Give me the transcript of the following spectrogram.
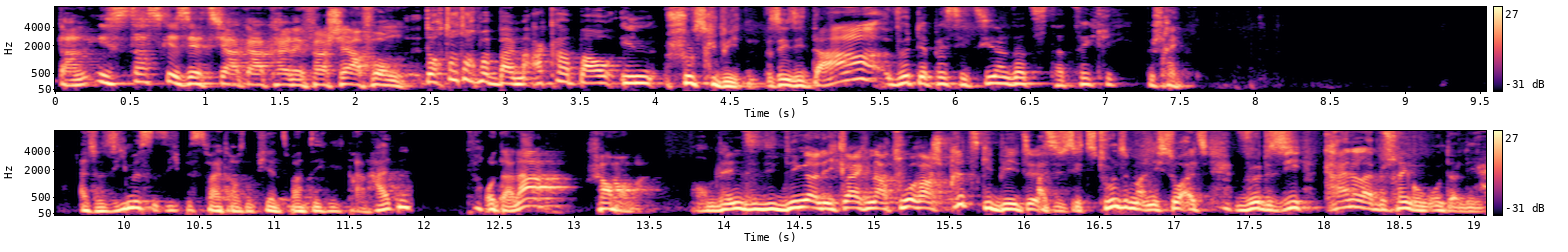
Dann ist das Gesetz ja gar keine Verschärfung. Doch, doch, doch, beim Ackerbau in Schutzgebieten. Sehen Sie, da wird der Pestizideinsatz tatsächlich beschränkt. Also Sie müssen sich bis 2024 nicht dran halten. Und danach schauen wir mal. Warum nennen Sie die Dinger nicht gleich Natura-Spritzgebiete? Also jetzt tun Sie mal nicht so, als würde sie keinerlei Beschränkung unterliegen.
